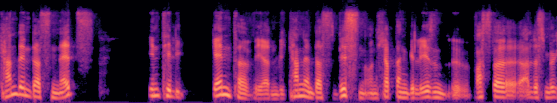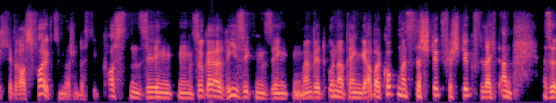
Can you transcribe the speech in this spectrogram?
kann denn das Netz intelligent intelligenter werden? Wie kann denn das wissen? Und ich habe dann gelesen, äh, was da alles Mögliche daraus folgt. Zum Beispiel, dass die Kosten sinken, sogar Risiken sinken, man wird unabhängiger. Aber gucken wir uns das Stück für Stück vielleicht an. Also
